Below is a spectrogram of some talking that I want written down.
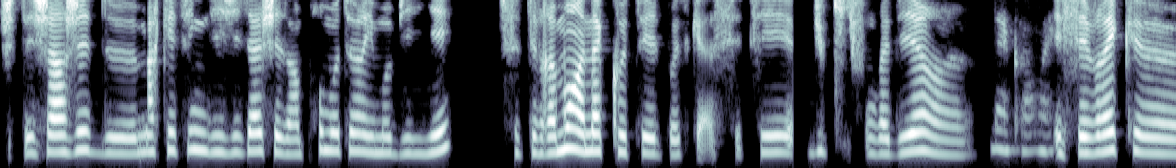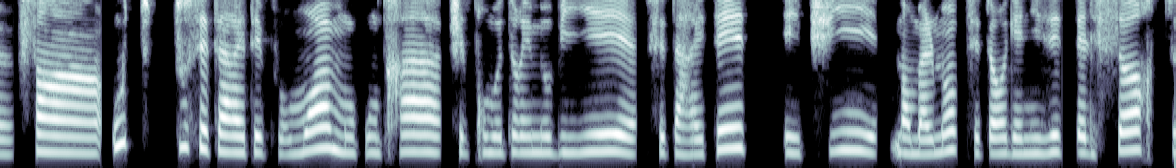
J'étais chargée de marketing digital chez un promoteur immobilier. C'était vraiment un à côté le podcast. C'était du kiff, on va dire. D'accord. Et c'est vrai que fin août, tout s'est arrêté pour moi. Mon contrat chez le promoteur immobilier s'est arrêté. Et puis, normalement, c'était organisé de telle sorte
